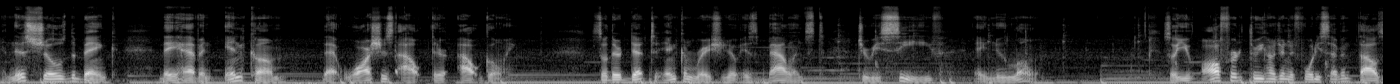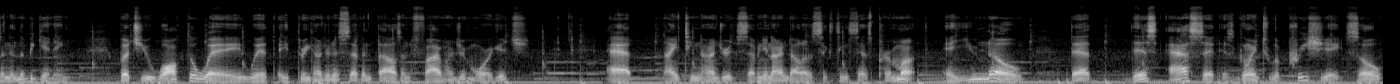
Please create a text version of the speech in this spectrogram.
And this shows the bank they have an income that washes out their outgoing. So their debt to income ratio is balanced to receive a new loan. So you offered 347,000 in the beginning but you walked away with a $307,500 mortgage at $1,979.16 per month. And you know that this asset is going to appreciate. So,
